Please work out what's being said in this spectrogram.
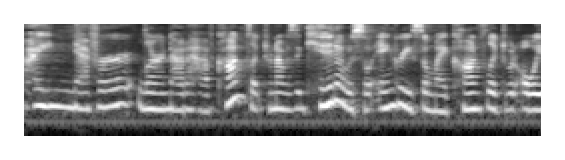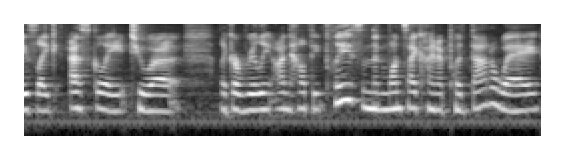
I never learned how to have conflict. When I was a kid, I was so angry. So my conflict would always like escalate to a, like a really unhealthy place. And then once I kind of put that away,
